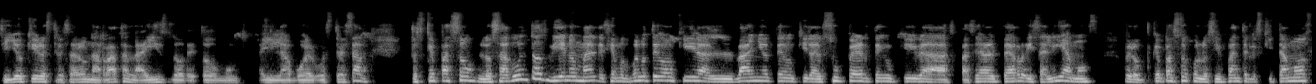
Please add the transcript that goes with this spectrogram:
Si yo quiero estresar a una rata, la aíslo de todo mundo y la vuelvo a estresar. Entonces, ¿qué pasó? Los adultos, bien o mal, decíamos, bueno, tengo que ir al baño, tengo que ir al súper, tengo que ir a pasear al perro y salíamos. Pero, ¿qué pasó con los infantes? Les quitamos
